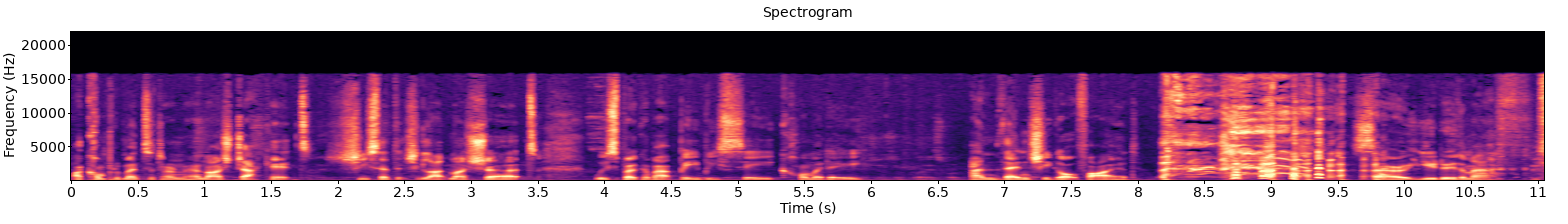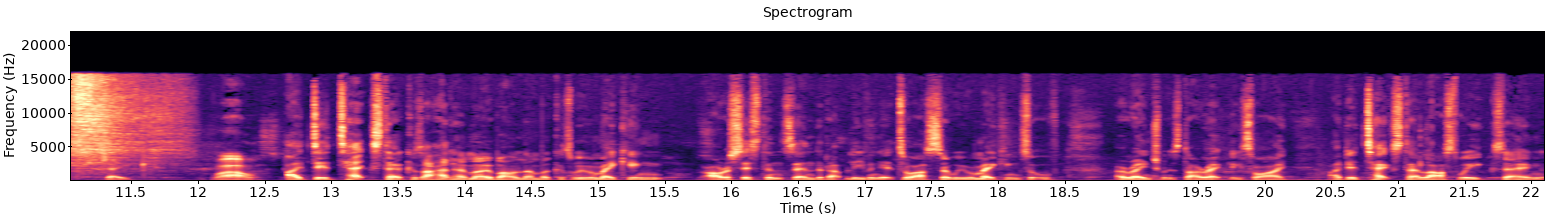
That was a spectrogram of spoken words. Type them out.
I complimented her on her nice jacket. She said that she liked my shirt. We spoke about BBC comedy, and then she got fired. so you do the math, Jake. Wow. I did text her because I had her mobile number because we were making. our assistants ended up leaving it to us. So we were making sort of arrangements directly. So I, I did text her last week saying,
